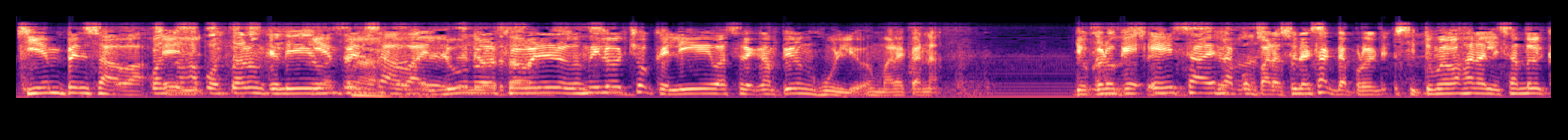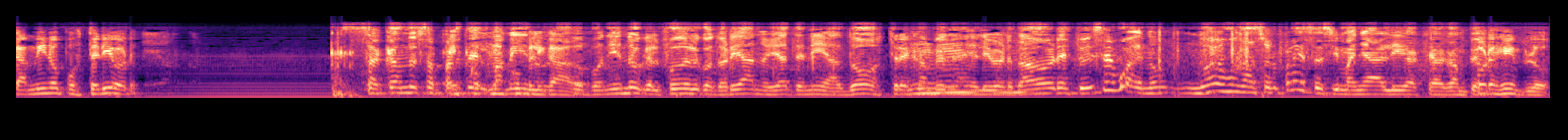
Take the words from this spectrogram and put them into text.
¿Quién pensaba? ¿Cuántos apostaron que Liga ¿Quién pensaba el 1 de, febrero de 2008 que Liga iba a ser campeón en julio en Maracaná? Yo creo que esa es la comparación exacta, porque si tú me vas analizando el camino posterior, sacando esa parte del más camino, complicado. suponiendo que el fútbol ecuatoriano ya tenía dos, tres campeones de Libertadores, tú dices, bueno, no es una sorpresa si mañana Liga queda campeón. Por ejemplo.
